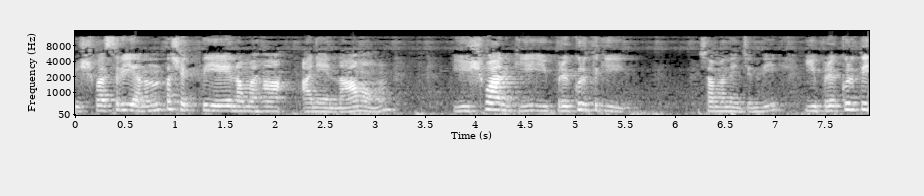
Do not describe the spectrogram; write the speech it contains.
విశ్వశ్రీ అనంత శక్తియే నమ అనే నామం ఈ విశ్వానికి ఈ ప్రకృతికి సంబంధించింది. ఈ ప్రకృతి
